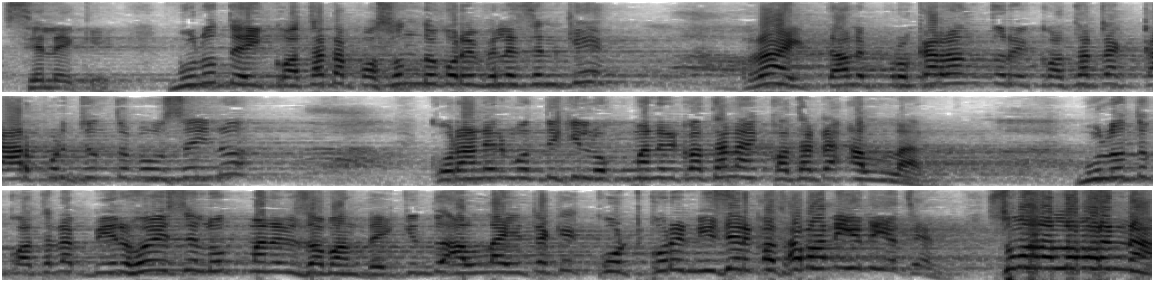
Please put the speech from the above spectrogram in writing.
ছেলেকে। মূলত এই কথাটা পছন্দ করে ফেলেছেন কে? রাইট তাহলে প্রকারান্তরে কথাটা কার পর্যন্ত পৌঁছাইলো? কোরআনের মধ্যে কি লোকমানের কথা না? কথাটা আল্লাহর। মূলত কথাটা বের হয়েছে লোকমানের জবান থেকে, কিন্তু আল্লাহ এটাকে কোট করে নিজের কথা বানিয়ে দিয়েছেন। সুমান আল্লাহ বলেন না।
